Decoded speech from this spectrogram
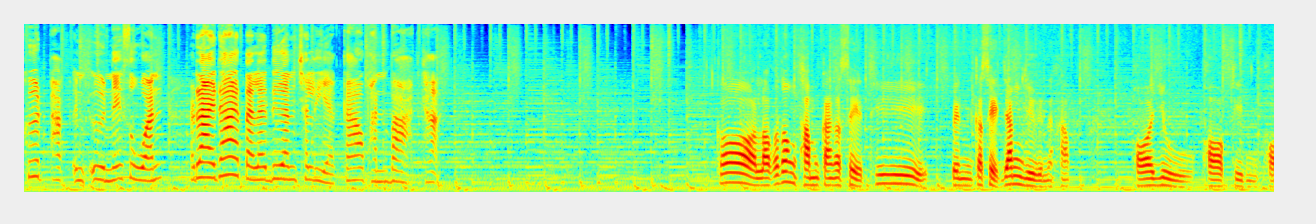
พืชผักอื่นๆ ในสวน รายได้แต่ละเดือนเฉลี่ย 9,000 บาทค่ะ ก็เราก็ต้องทำการเกษตรที่เป็นเกษตรยั่งยืนนะครับ พออยู่พอกินพอ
